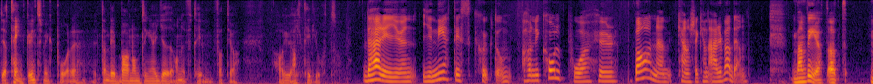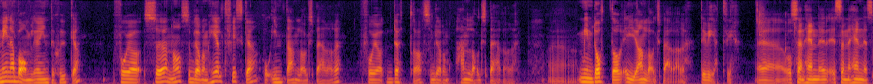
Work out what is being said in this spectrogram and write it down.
jag tänker inte så mycket på det utan det är bara någonting jag gör nu för tiden för att jag har ju alltid gjort så. Det här är ju en genetisk sjukdom. Har ni koll på hur barnen kanske kan ärva den? Man vet att mina barn blir inte sjuka. Får jag söner så blir de helt friska och inte anlagsbärare. Får jag döttrar så blir de anlagsbärare. Eh, min dotter är ju anlagsbärare, det vet vi. Eh, och sen, henne, sen hennes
